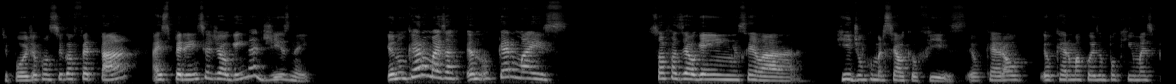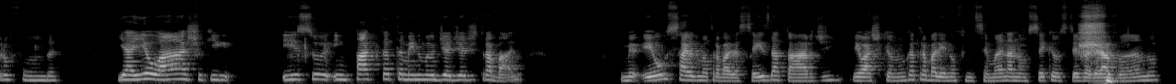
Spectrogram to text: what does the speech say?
Tipo, hoje eu consigo afetar a experiência de alguém na Disney. Eu não quero mais eu não quero mais só fazer alguém, sei lá, rir de um comercial que eu fiz. Eu quero eu quero uma coisa um pouquinho mais profunda. E aí eu acho que isso impacta também no meu dia a dia de trabalho. Eu saio do meu trabalho às seis da tarde. Eu acho que eu nunca trabalhei no fim de semana, a não ser que eu esteja gravando.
